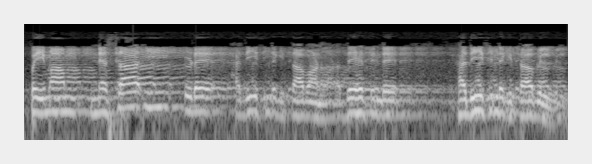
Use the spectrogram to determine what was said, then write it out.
ഇപ്പൊ ഇമാം നസായിയുടെ ഹദീസിന്റെ കിതാബാണ്. അദ്ദേഹത്തിന്റെ ഹദീസിന്റെ കിതാബിൽ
